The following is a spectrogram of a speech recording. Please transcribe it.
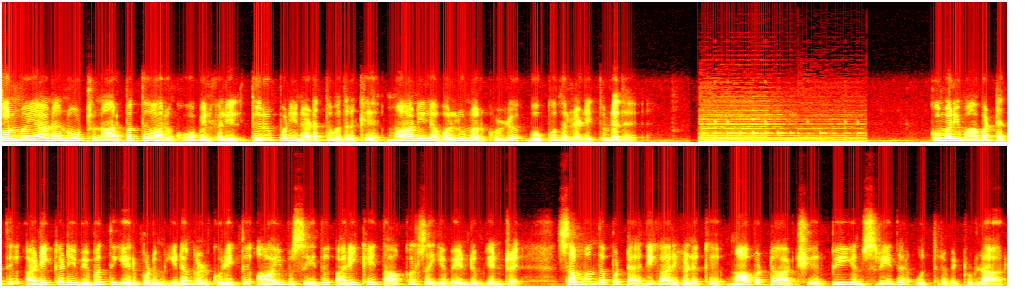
தொன்மையான நூற்று நாற்பத்தி ஆறு கோவில்களில் திருப்பணி நடத்துவதற்கு மாநில வல்லுநர் குழு ஒப்புதல் அளித்துள்ளது. குமரி மாவட்டத்தில் அடிக்கடி விபத்து ஏற்படும் இடங்கள் குறித்து ஆய்வு செய்து அறிக்கை தாக்கல் செய்ய வேண்டும் என்று சம்பந்தப்பட்ட அதிகாரிகளுக்கு மாவட்ட ஆட்சியர் பி என் ஸ்ரீதர் உத்தரவிட்டுள்ளார்.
